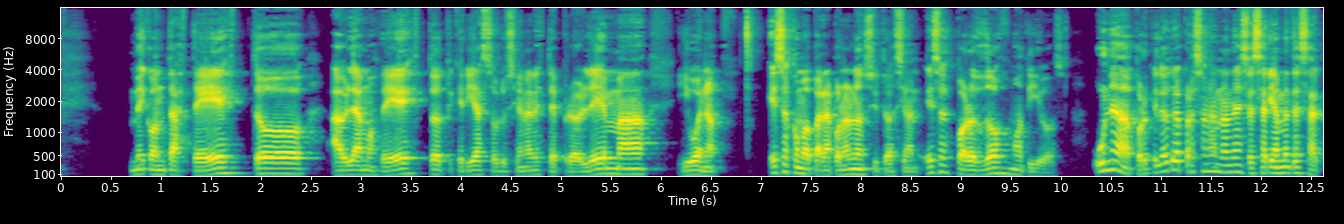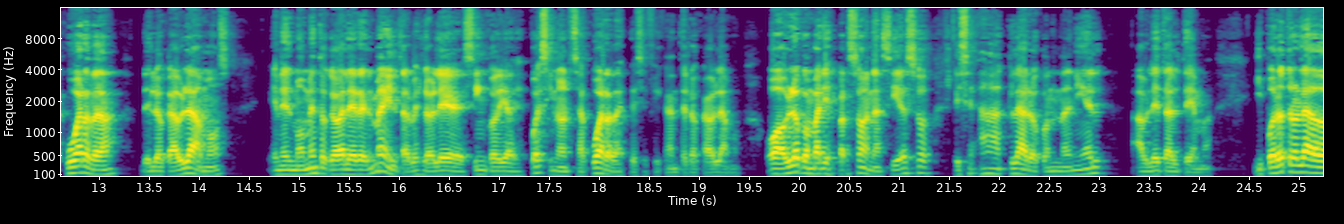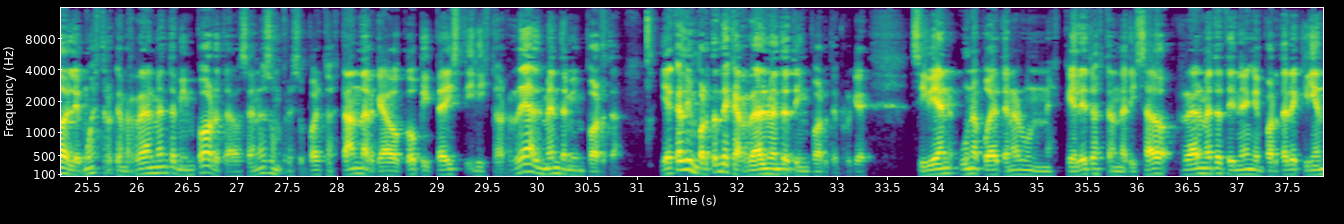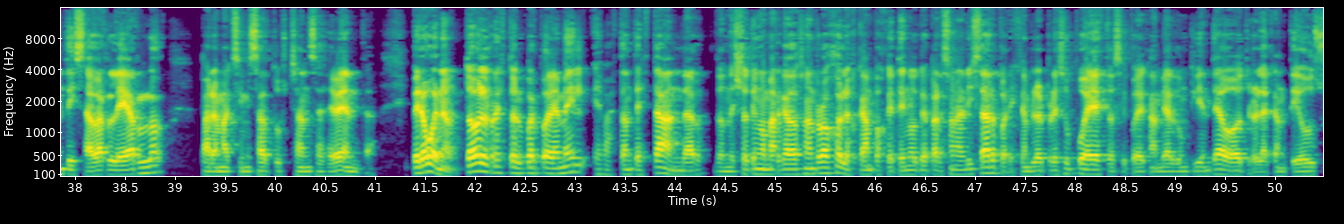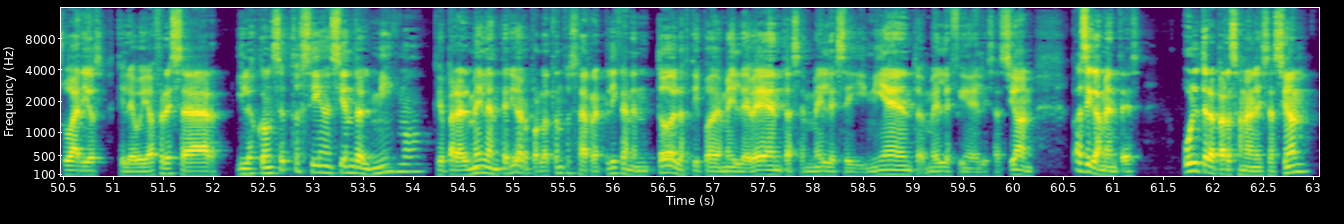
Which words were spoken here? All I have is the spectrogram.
me contaste esto, hablamos de esto, te quería solucionar este problema, y bueno, eso es como para ponerlo en situación. Eso es por dos motivos. Una, porque la otra persona no necesariamente se acuerda de lo que hablamos, en el momento que va a leer el mail, tal vez lo lee cinco días después y no se acuerda específicamente de lo que hablamos. O habló con varias personas y eso dice, ah, claro, con Daniel hablé tal tema. Y por otro lado, le muestro que realmente me importa. O sea, no es un presupuesto estándar que hago copy-paste y listo. Realmente me importa. Y acá lo importante es que realmente te importe, porque Si bien uno puede tener un esqueleto estandarizado, realmente te tiene que importar el cliente y saber leerlo para maximizar tus chances de venta. Pero bueno, todo el resto del cuerpo de mail es bastante estándar, donde yo tengo marcados en rojo los campos que tengo que personalizar, por ejemplo el presupuesto, si puede cambiar de un cliente a otro, la cantidad de usuarios que le voy a ofrecer. Y los conceptos siguen siendo el mismo que para el mail anterior, por lo tanto se replican en todos los tipos de mail de ventas, en mail de seguimiento, en mail de fidelización. Básicamente es ultra personalización,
